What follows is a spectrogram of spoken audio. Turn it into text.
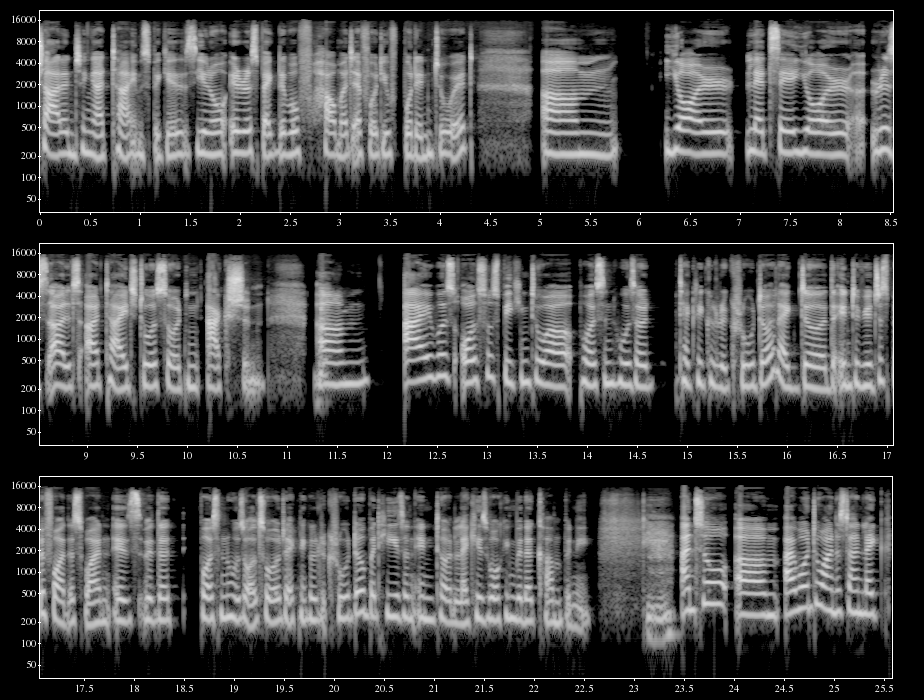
challenging at times because you know irrespective of how much effort you've put into it um, your let's say your results are tied to a certain action yeah. um, I was also speaking to a person who's a technical recruiter. Like the the interview just before this one is with a person who's also a technical recruiter, but he's an intern. Like he's working with a company. Mm-hmm. And so um, I want to understand, like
